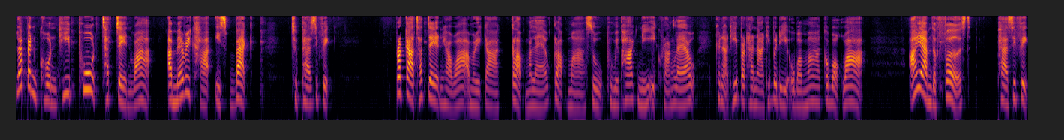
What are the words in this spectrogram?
และเป็นคนที่พูดชัดเจนว่า America is back to Pacific ประกาศชัดเจนค่ะว่าอเมริกากลับมาแล้วกลับมาสู่ภูมิภาคนี้อีกครั้งแล้ว ขณะที่ประธานาธิบดีโอบามาก็บอกว่า I am the first Pacific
